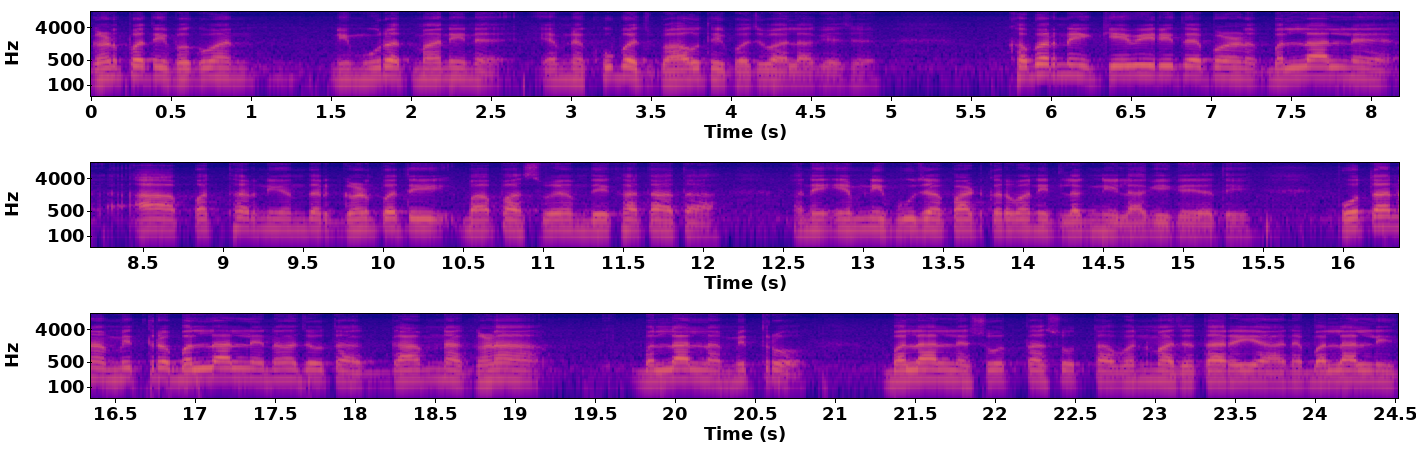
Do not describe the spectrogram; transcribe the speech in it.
ગણપતિ ભગવાનની મૂરત માનીને એમને ખૂબ જ ભાવથી ભજવા લાગે છે. ખબર નહીં કેવી રીતે પણ બલ્લાલને આ પથ્થરની અંદર ગણપતિ બાપા સ્વયં દેખાતા હતા અને એમની પૂજા પાઠ કરવાની જ લગ્ની લાગી ગઈ હતી. પોતાના મિત્ર બલ્લાલને ન જોતા ગામના ઘણા બલ્લાલના મિત્રો બલ્લાલને શોધતા શોધતા વનમાં જતા રહ્યા અને બલાલની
